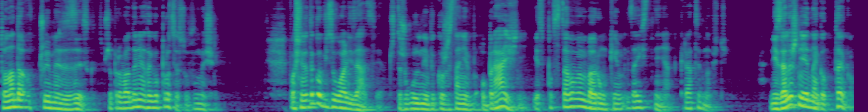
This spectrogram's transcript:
to nadal odczujemy zysk z przeprowadzenia tego procesu w myśli. Właśnie dlatego wizualizacja, czy też ogólnie wykorzystanie wyobraźni jest podstawowym warunkiem zaistnienia kreatywności. Niezależnie jednak od tego,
